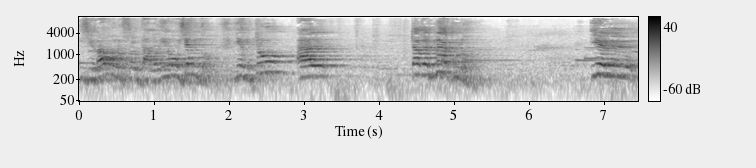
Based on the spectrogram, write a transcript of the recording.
y llevaba a los soldados, iba huyendo y entró al tabernáculo. Y el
